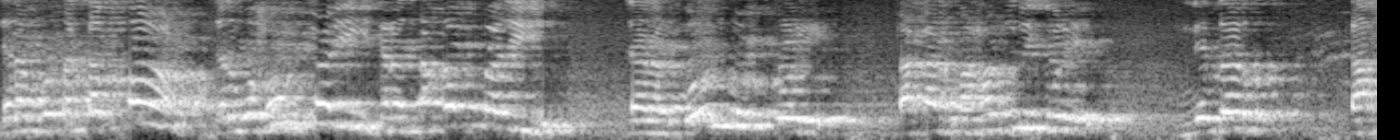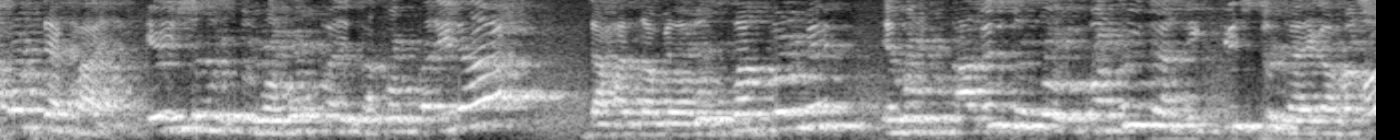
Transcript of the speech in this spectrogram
যারা মোতাকাব্বর যারা অহংকারী যারা তাকাব্বারি যারা গৌরব করে, টাকার বাহাদুরি করে নেতার দাপট দেখায়, এই সমস্ত অহংকারী তাকব্বারীরা জাহান নামে অবস্থান করবে এবং তাদের জন্য কতই না নিকৃষ্ট জায়গা হলো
